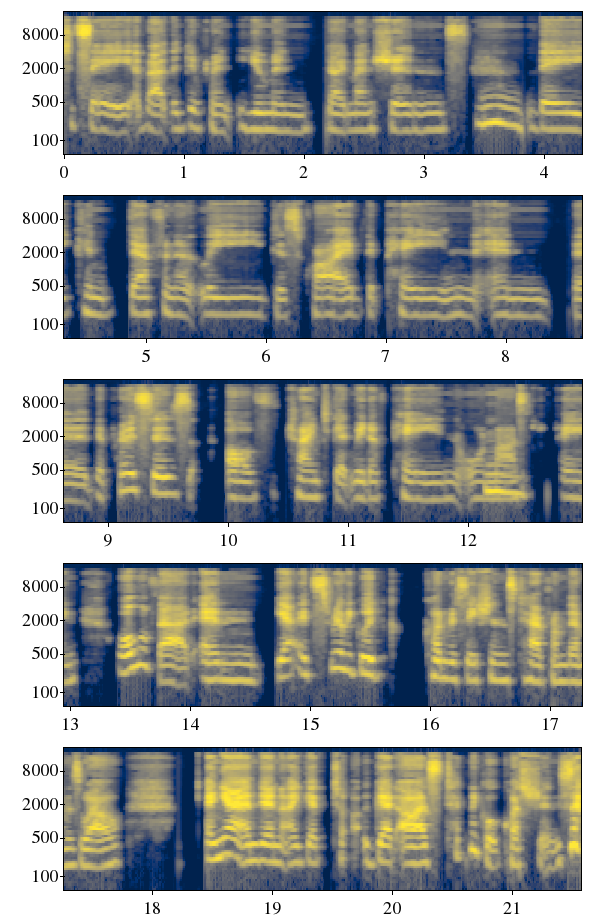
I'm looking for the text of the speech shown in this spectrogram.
to say about the different human dimensions. Mm. They can definitely describe the pain and the, the process of trying to get rid of pain or mm. masking pain, all of that. And yeah, it's really good conversations to have from them as well. And yeah, and then I get to get asked technical questions. right.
